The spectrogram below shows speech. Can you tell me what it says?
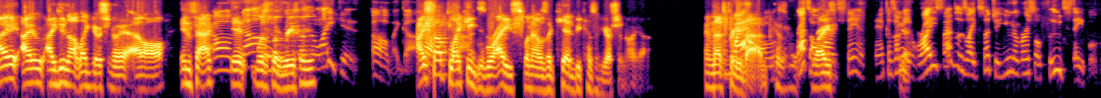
I I I do not like Yoshinoya at all. In fact, oh it no, was the reason like it. Oh my god. I Oh stopped my liking rice when I was a kid because of Yoshinoya, and that's pretty bad because That's a rice. hard stance, man. Because I Yeah. mean, rice was like such a universal food staple.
